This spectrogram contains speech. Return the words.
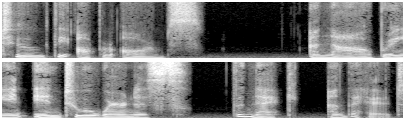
to the upper arms. And now bringing into awareness the neck and the head,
